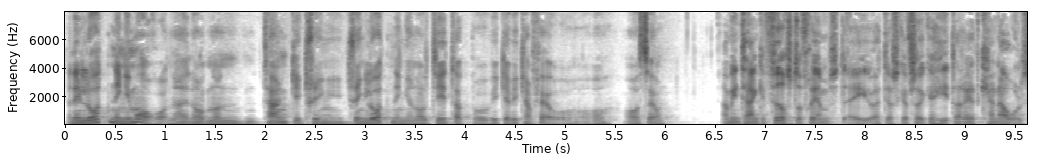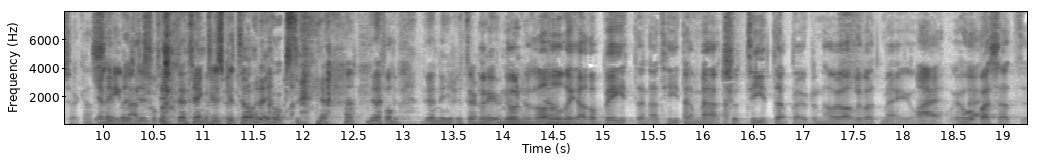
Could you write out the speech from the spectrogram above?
Men det är en lottning imorgon. Har du någon tanke kring, kring lottningen? Har du tittat på vilka vi kan få och, och så? Ja, min tanke först och främst är ju att jag ska försöka hitta rätt kanal så jag kan Ja, se vi, matcherna. jag, tänkte vi skulle ta det också. Ja, den, den irritationen. Någon rörigare bit än att hitta match och titta på. Den har jag aldrig varit med om. Nej, jag hoppas att eh,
